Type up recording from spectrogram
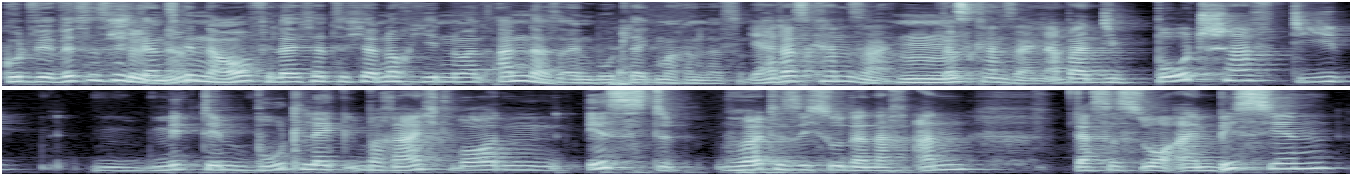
Gut, wir wissen es nicht Schön, ganz ne? genau. Vielleicht hat sich ja noch jemand anders ein Bootleg machen lassen. Ja, das kann sein. Mhm. Das kann sein. Aber die Botschaft, die mit dem Bootleg überreicht worden ist, hörte sich so danach an, dass es so ein bisschen,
